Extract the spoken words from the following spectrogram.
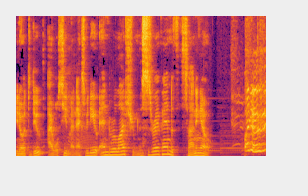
you know what to do. I will see you in my next video and or live stream. This is Ray Panda signing out. Bye guys!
